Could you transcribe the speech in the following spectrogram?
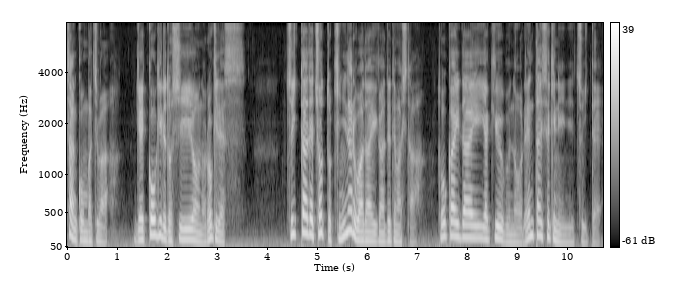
さんこんばちは。月光ギルド CEO のロキです。ツイッターでちょっと気になる話題が出てました。東海大野球部の連帯責任について、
